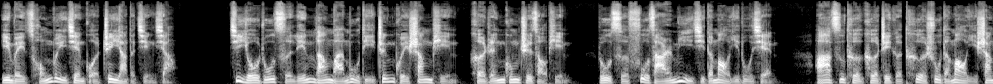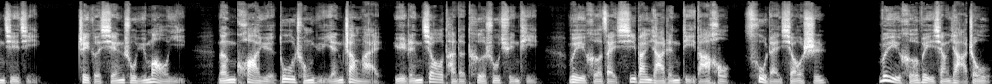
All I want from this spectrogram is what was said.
因为从未见过这样的景象。”既有如此琳琅满目的珍贵商品和人工制造品，如此复杂而密集的贸易路线，阿兹特克这个特殊的贸易商阶级，这个娴熟于贸易、能跨越多重语言障碍与人交谈的特殊群体，为何在西班牙人抵达后猝然消失？为何未像亚洲、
